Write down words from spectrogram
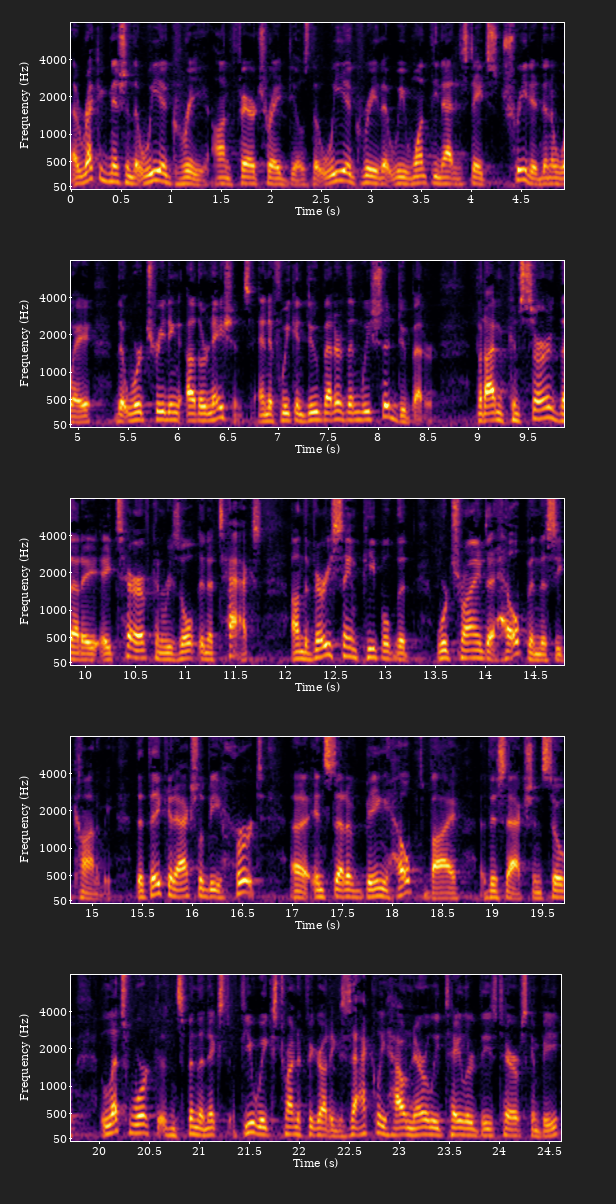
a recognition that we agree on fair trade deals, that we agree that we want the United States treated in a way that we're treating other nations. And if we can do better, then we should do better. But I'm concerned that a, a, tariff can result in a tax on the very same people that we're trying to help in this economy, that they could actually be hurt uh, instead of being helped by this action. So let's work and spend the next few weeks trying to figure out exactly how narrowly tailored these tariffs can be.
